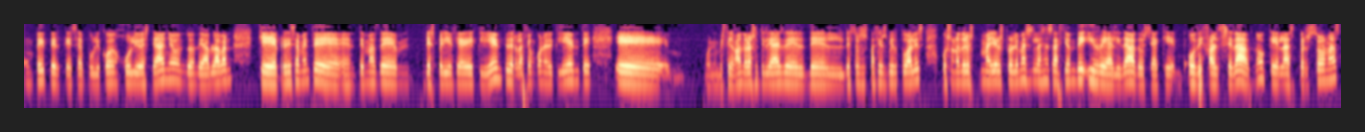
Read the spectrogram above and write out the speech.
un paper que se publicó en julio de este año, donde hablaban que precisamente en temas de, experiencia de cliente, de relación con el cliente, eh, bueno, investigando las utilidades de, estos espacios virtuales, pues uno de los mayores problemas es la sensación de irrealidad, o sea que, o de falsedad, ¿no? Que las personas,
